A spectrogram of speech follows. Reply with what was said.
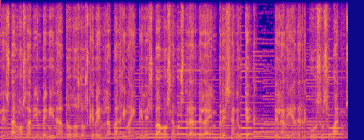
Les damos la bienvenida a todos los que ven la página y que les vamos a mostrar de la empresa Neutec, del área de recursos humanos.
